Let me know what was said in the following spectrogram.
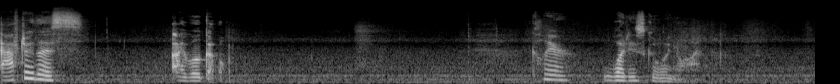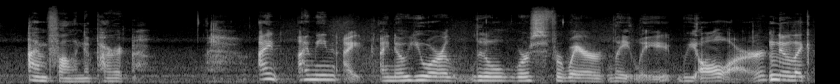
After this, I will go. Claire, what is going on? I'm falling apart. I I mean, I I know you are a little worse for wear lately. We all are. No, like,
